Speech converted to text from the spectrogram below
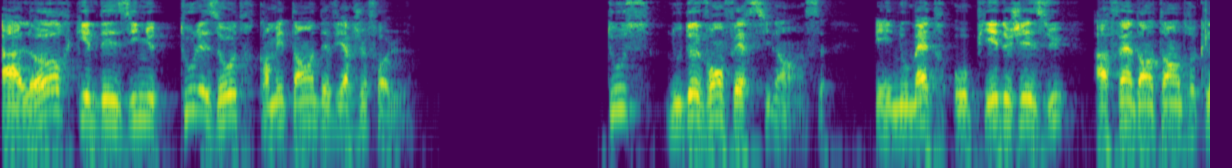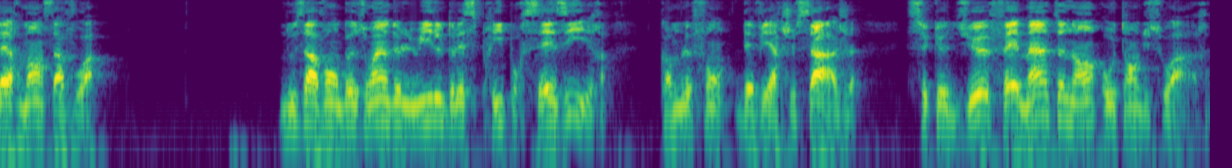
alors qu'ils désignent tous les autres comme étant des vierges folles. Tous nous devons faire silence et nous mettre aux pieds de Jésus afin d'entendre clairement sa voix. Nous avons besoin de l'huile de l'Esprit pour saisir, comme le font des vierges sages, ce que Dieu fait maintenant au temps du soir.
